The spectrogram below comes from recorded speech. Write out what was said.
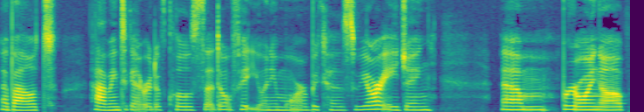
about having to get rid of clothes that don't fit you anymore because we are aging, um, growing up,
